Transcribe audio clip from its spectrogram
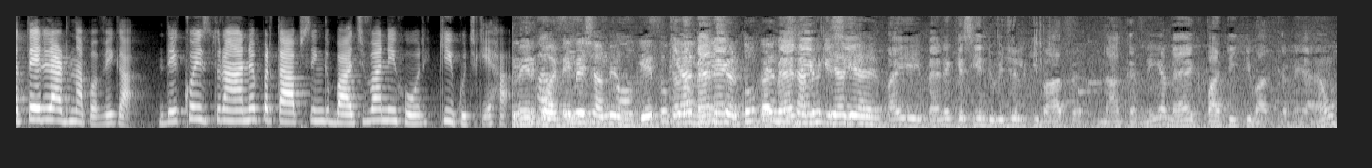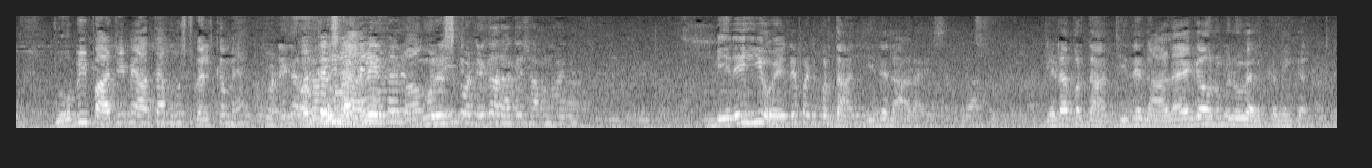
ਅਤੇ ਲੜਨਾ ਪਵੇਗਾ। ਦੇਖੋ ਇਸ ਦੌਰਾਨ ਪ੍ਰਤਾਪ ਸਿੰਘ ਬਾਜਵਾ ने ਹੋਰ ਕੀ ਕੁਝ ਕਿਹਾ मेरी पार्टी में शामिल हो गए तो क्या चलो किन शर्तों पे हमें मैंने शामिल किया किसी गया है भाई मैंने किसी इंडिविजुअल की बात ना करनी है मैं एक पार्टी की बात करने आया हूँ जो भी पार्टी में आता है मोस्ट वेलकम है और कहीं ना कहीं सर ਕਾਂਗਰਸ ਤੁਹਾਡੇ ਘਰ ਆ ਕੇ ਸ਼ਾਮਲ ਹੋਏਗਾ ਮੇਰੇ ਹੀ ਹੋਏ ਨੇ ਬਟ ਪ੍ਰਧਾਨ ਜੀ ਦੇ ਨਾਲ ਆਏ ਸੀ ਜਿਹੜਾ ਪ੍ਰਧਾਨ ਜੀ ਦੇ ਨਾਲ ਆਏਗਾ ਉਹਨੂੰ ਮੈਨੂੰ ਵੈਲਕਮ ਹੀ ਕਰਨਾ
